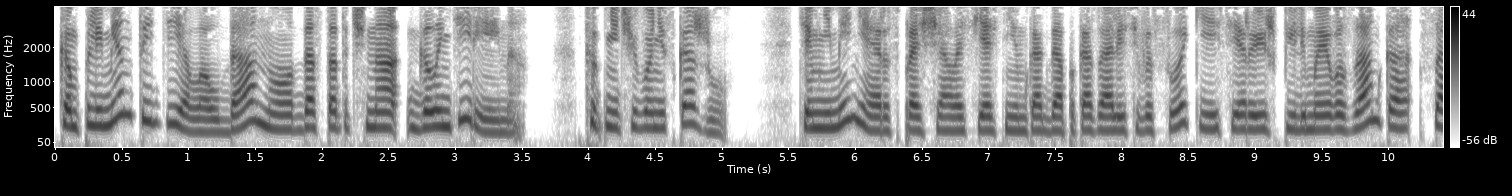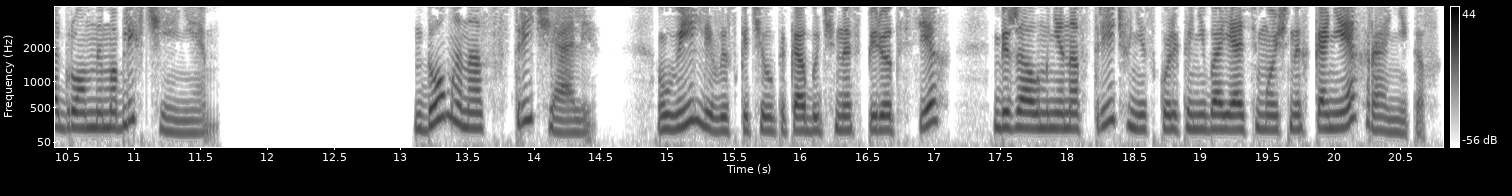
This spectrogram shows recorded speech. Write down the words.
Комплименты делал, да, но достаточно галантерейно. Тут ничего не скажу. Тем не менее, распрощалась я с ним, когда показались высокие серые шпили моего замка с огромным облегчением. Дома нас встречали. Уилли выскочил, как обычно, вперед всех, бежал мне навстречу, нисколько не боясь мощных коней-охранников.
